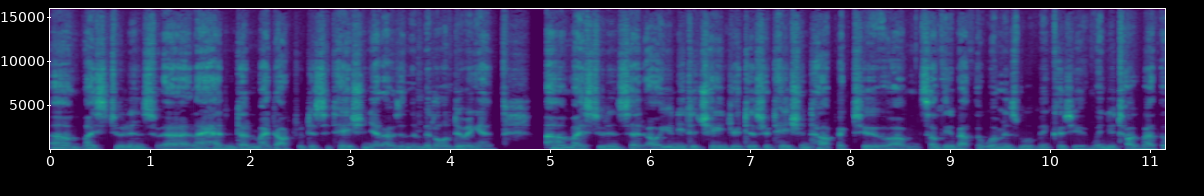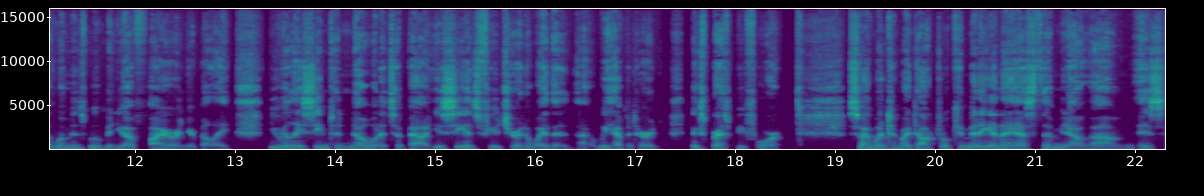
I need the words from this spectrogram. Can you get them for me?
Um, my students, uh, and I hadn't done my doctoral dissertation yet, I was in the middle of doing it. Um, my students said, "Oh, you need to change your dissertation topic to um, something about the women's movement because you, when you talk about the women's movement, you have fire in your belly. You really seem to know what it's about. You see its future in a way that uh, we haven't heard expressed before." So I went to my doctoral committee and I asked them, you know, um, is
